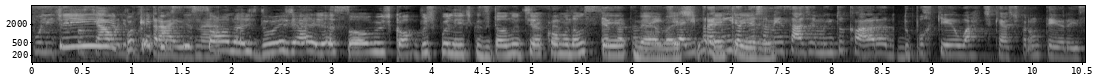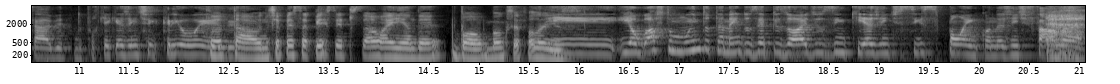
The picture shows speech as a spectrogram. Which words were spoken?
político-social ali porque por trás, por si né? só nós duas já, já somos corpos políticos, então não tinha como não ser, né? Exatamente. né? Mas e ali pra é mim já deixa a mensagem muito clara do porquê o Artcast Fronteiras, sabe? Do porquê que a gente criou ele. Total, não tinha essa percepção ainda. Bom, bom que você falou isso. E, eu gosto muito também dos episódios em que a gente se expõe, quando a gente fala,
